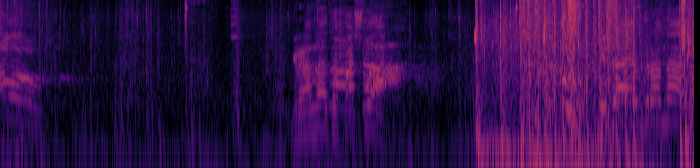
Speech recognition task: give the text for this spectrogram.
Оу! Граната пошла! Кидаю гранату!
